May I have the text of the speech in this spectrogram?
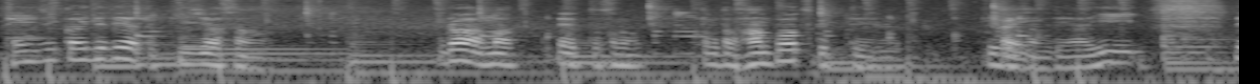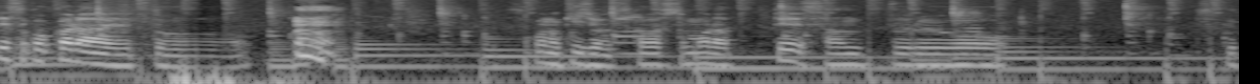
と展示会で出会った生地屋さんが、まあえー、とそのたまたま帆布を作っている生地屋さんに出会い、でそこから、えー、と そこの生地を使わせてもらってサンプルを作っ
